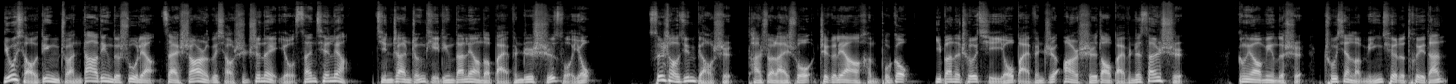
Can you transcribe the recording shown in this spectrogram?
由小订转大订的数量在十二个小时之内有三千辆，仅占整体订单量的百分之十左右。孙少军表示，坦率来说，这个量很不够，一般的车企有百分之二十到百分之三十。更要命的是，出现了明确的退单，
